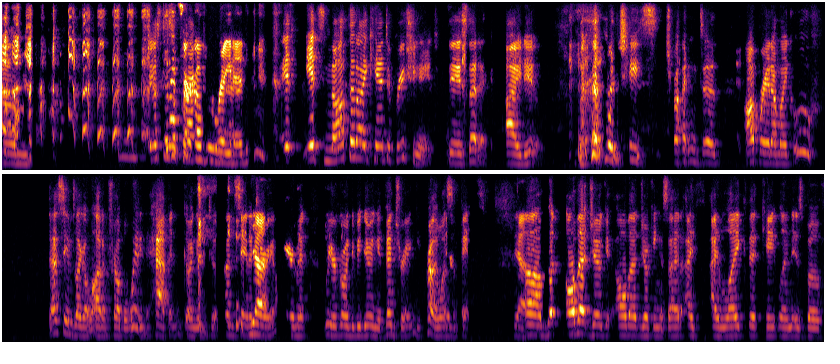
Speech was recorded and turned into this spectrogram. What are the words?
um, just as a Cats overrated. it it's not that I can't appreciate the aesthetic. I do. But when she's trying to operate, I'm like, ooh, that seems like a lot of trouble waiting to happen going into an unsanitary environment. We are going to be doing adventuring. You probably want some pants. Yeah. Um, but all that joke, all that joking aside, I I like that Caitlyn is both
